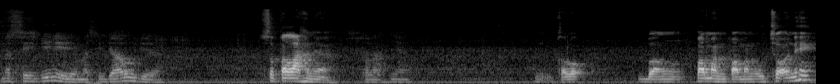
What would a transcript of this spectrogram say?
masih gini masih jauh dia Setelahnya, setelahnya. kalau Bang Paman Paman Uco nih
